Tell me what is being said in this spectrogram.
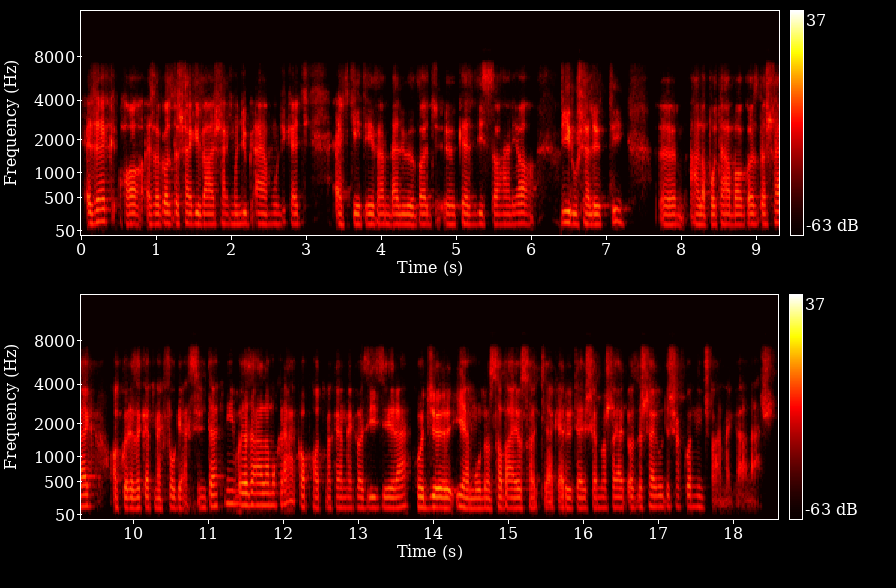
Ezek, ha ez a gazdasági válság mondjuk elmúlik egy, egy-két éven belül, vagy kezd visszaállni a vírus előtti állapotába a gazdaság, akkor ezeket meg fogják szüntetni, vagy az államok rákaphatnak ennek az ízére, hogy ilyen módon szabályozhatják erőteljesen a saját gazdaságot, és akkor nincs már megállás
